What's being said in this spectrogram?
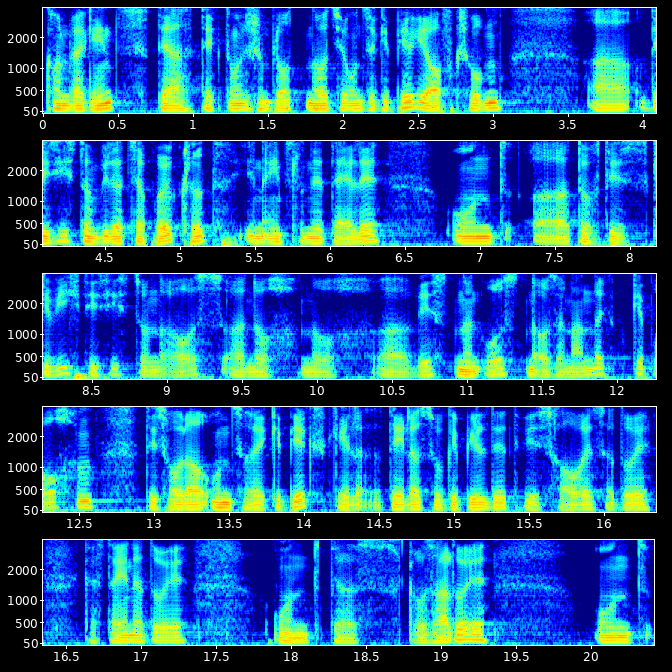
Konvergenz der tektonischen Platten hat sich unser Gebirge aufgeschoben. Äh, das ist dann wieder zerbröckelt in einzelne Teile und äh, durch das Gewicht, das ist dann raus äh, nach, nach Westen und Osten auseinandergebrochen. Das hat auch unsere Gebirgstäler so gebildet, wie das Rauresertal, Gasteinertal und das Großaltal. Und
